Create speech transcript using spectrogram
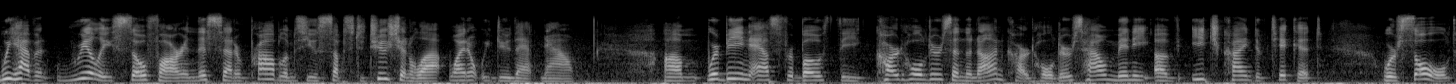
we haven't really so far in this set of problems used substitution a lot. Why don't we do that now? Um, we're being asked for both the card holders and the non-card holders how many of each kind of ticket were sold.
